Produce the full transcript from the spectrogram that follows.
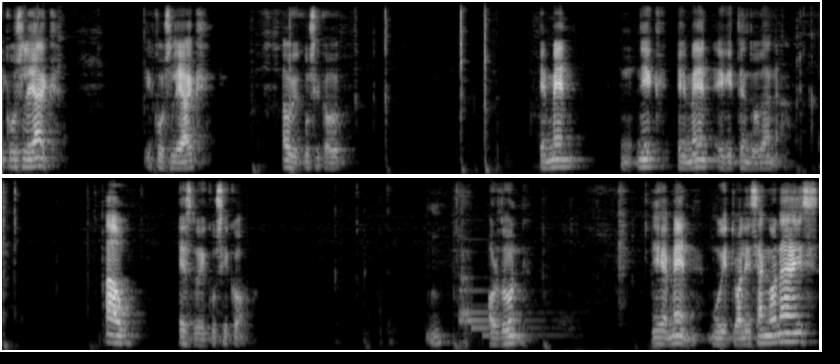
ikusleak? Ikusleak, hau ikusiko du. Hemen, nik hemen egiten dudana. Hau, ez du ikusiko. Orduan, Ni hemen mugitu izango naiz,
